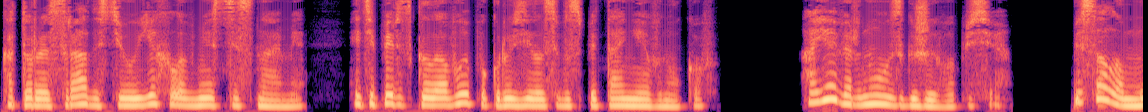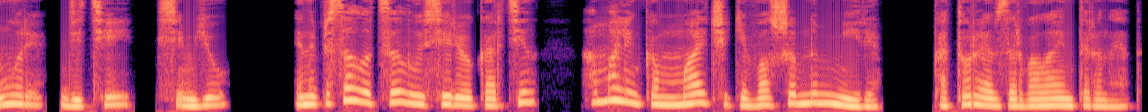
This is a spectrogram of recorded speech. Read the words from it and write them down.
которая с радостью уехала вместе с нами и теперь с головой погрузилась в воспитание внуков. А я вернулась к живописи. Писала море, детей, семью и написала целую серию картин о маленьком мальчике в волшебном мире, которая взорвала интернет.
